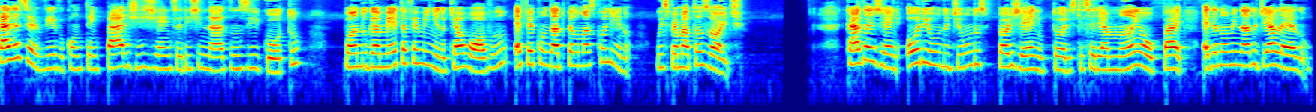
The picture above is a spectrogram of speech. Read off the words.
Cada ser vivo contém pares de genes originados no zigoto quando o gameta feminino, que é o óvulo, é fecundado pelo masculino, o espermatozoide. Cada gene oriundo de um dos progenitores, que seria a mãe ou pai, é denominado de alelo.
